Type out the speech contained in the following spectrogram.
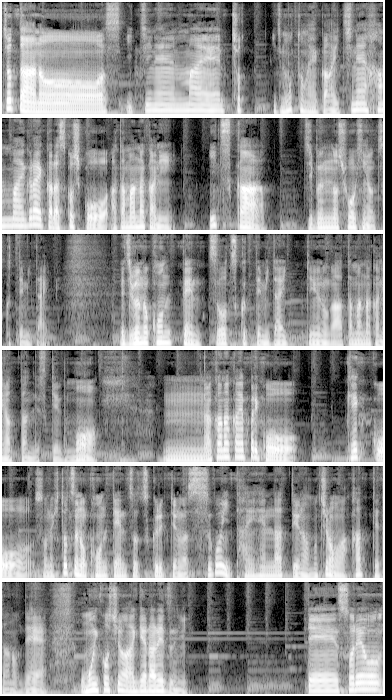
ちょっとあのー、1年前、ちょっと、もっと前かな、1年半前ぐらいから少しこう、頭の中に、いつか自分の商品を作ってみたい。自分のコンテンツを作ってみたいっていうのが頭の中にあったんですけれども、うーん、なかなかやっぱりこう、結構、その一つのコンテンツを作るっていうのがすごい大変だっていうのはもちろん分かってたので、重い腰を上げられずに、で、それを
